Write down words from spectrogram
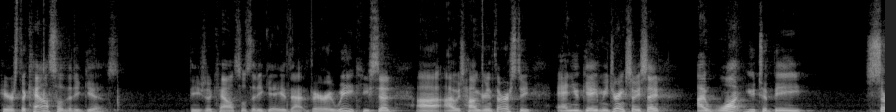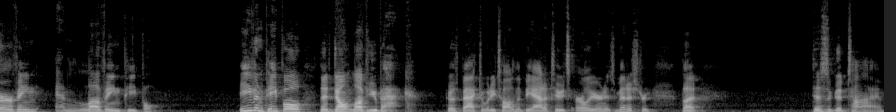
here's the counsel that he gives. These are the counsels that he gave that very week. He said, uh, I was hungry and thirsty, and you gave me drink. So he said, I want you to be serving and loving people, even people that don't love you back. Goes back to what he taught in the Beatitudes earlier in his ministry. But this is a good time.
